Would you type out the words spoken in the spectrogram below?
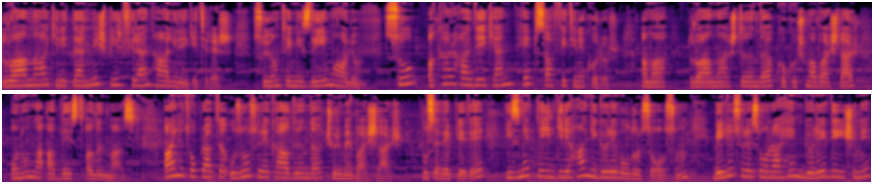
durağanlığa kilitlenmiş bir fren haline getirir. Suyun temizliği malum. Su akar haldeyken hep saffetini korur ama durağanlaştığında kokuşma başlar, onunla abdest alınmaz. Aynı toprakta uzun süre kaldığında çürüme başlar. Bu sebeple de hizmetle ilgili hangi görev olursa olsun belli süre sonra hem görev değişimi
